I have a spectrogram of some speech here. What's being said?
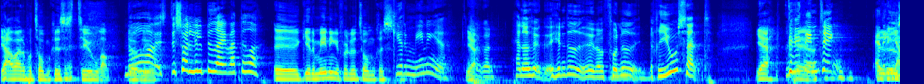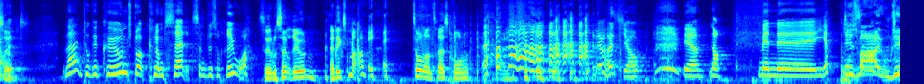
Jeg arbejder på Torben Chris' TV-program. Nå, det så en lille bid af, hvad det hedder. Øh, giver det mening ifølge Torben Chris? Giver det mening, ja? Ja. Så godt. Han havde hentet, eller fundet rivesalt. Ja. Det er ja, en ting. Er det Det er ikke salt. Hvad? Du kan købe en stor klump salt, som du så river. Så kan du selv rive den. Er det ikke smart? 250 kroner. det var sjovt. Ja, nå. Men øh, ja. Det svarer jo til,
